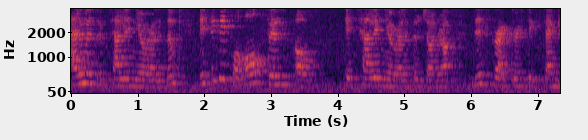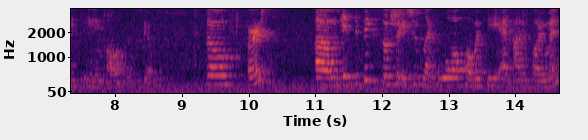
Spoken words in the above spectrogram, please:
elements of Italian neorealism, basically for all films of Italian neorealism genre, these characteristics can be seen in all of these films. So first, um, it depicts social issues like war, poverty, and unemployment.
